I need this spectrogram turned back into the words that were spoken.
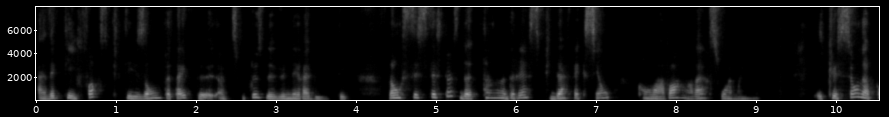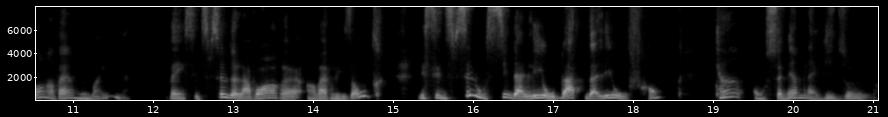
avec tes forces et tes zones, peut-être un petit peu plus de vulnérabilité. Donc, c'est cette espèce de tendresse puis d'affection qu'on va avoir envers soi-même. Et que si on n'a pas envers nous-mêmes, ben c'est difficile de l'avoir euh, envers les autres, mais c'est difficile aussi d'aller au bat, d'aller au front quand on se mène la vie dure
